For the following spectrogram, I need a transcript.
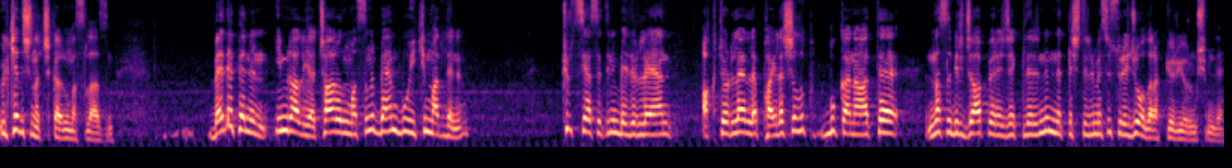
ülke dışına çıkarılması lazım. BDP'nin İmralı'ya çağrılmasını ben bu iki maddenin Kürt siyasetini belirleyen aktörlerle paylaşılıp bu kanaate nasıl bir cevap vereceklerinin netleştirilmesi süreci olarak görüyorum şimdi.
